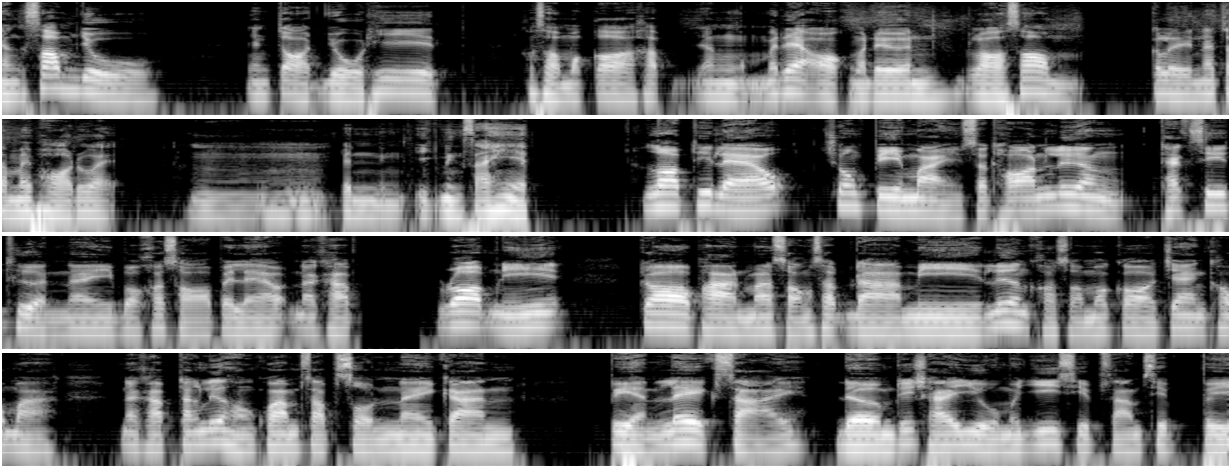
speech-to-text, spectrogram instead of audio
ยังซ่อมอยู่ ยังจอดอยู่ที่กสมกครับ ยังไม่ได้ออกมาเดินรอซ่อมก็เลยน่าจะไม่พอด้วยอืมเป็นหนึ่งอีกหนึ่งสาเหตุ รอบที่แล้วช่วงปีใหม่สะท้อนเรื่องแท็กซี่เถื่อนในบคสไปแล้วนะครับ รอบนี้ก็ผ่านมา 2 สัปดาห์มีเรื่องขอสมกแจ้งเข้ามานะครับ ทั้งเรื่องของความสับสนในการเปลี่ยนเลขสายเดิมที่ใช้อยู่มา 20-30 ปี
